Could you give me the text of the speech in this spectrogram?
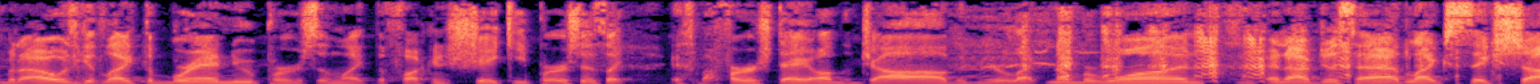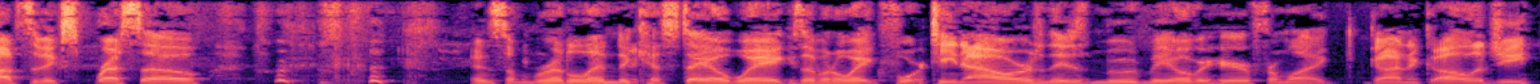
But I always get like the brand new person, like the fucking shaky person. It's like, it's my first day on the job and you're like number one. and I've just had like six shots of espresso and some Ritalin to stay awake because I've been awake 14 hours and they just moved me over here from like gynecology.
